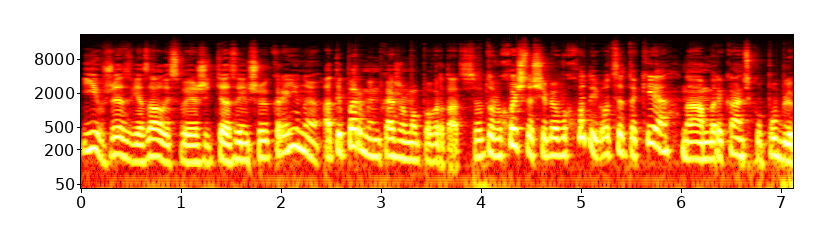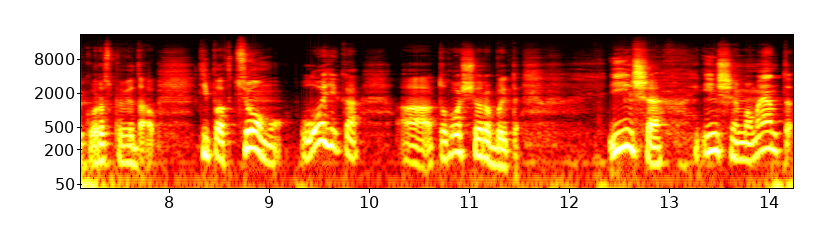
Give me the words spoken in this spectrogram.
і вже зв'язали своє життя з іншою країною. А тепер ми їм кажемо повертатися. Тобто, ви хочете, щоб я виходив, оце таке на американську публіку розповідав. Типа в цьому логіка а, того, що робити. Інше, інший момент.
